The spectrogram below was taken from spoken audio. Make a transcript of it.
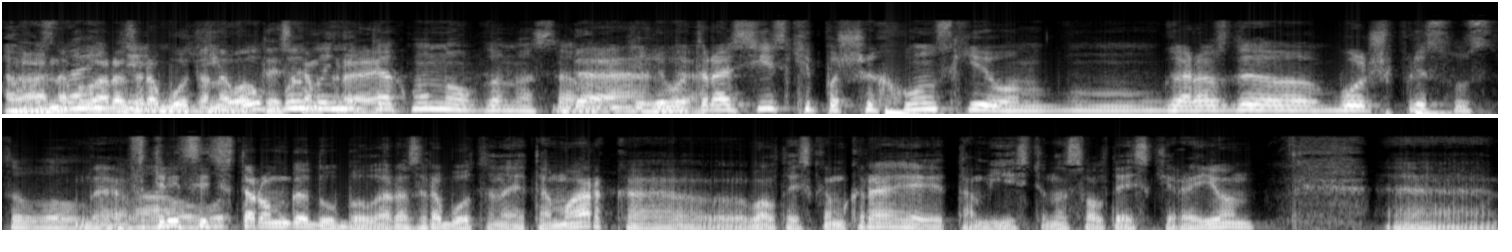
а она знаете, была разработана в Алтайском было крае. не так много, на самом да, деле. Да. Вот российский, пашихонский, он гораздо больше присутствовал. Да, в 1932 а вот... году была разработана эта марка, Марка в Алтайском крае, там есть у нас Алтайский район, э,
